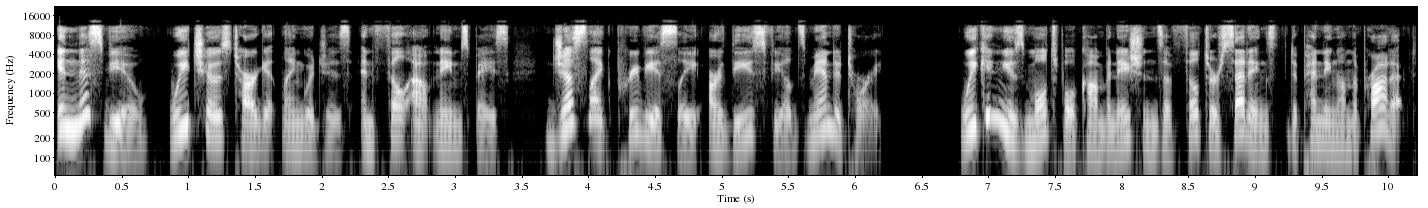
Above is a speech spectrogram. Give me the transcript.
In this view, we chose target languages and fill out namespace. Just like previously, are these fields mandatory? We can use multiple combinations of filter settings depending on the product.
